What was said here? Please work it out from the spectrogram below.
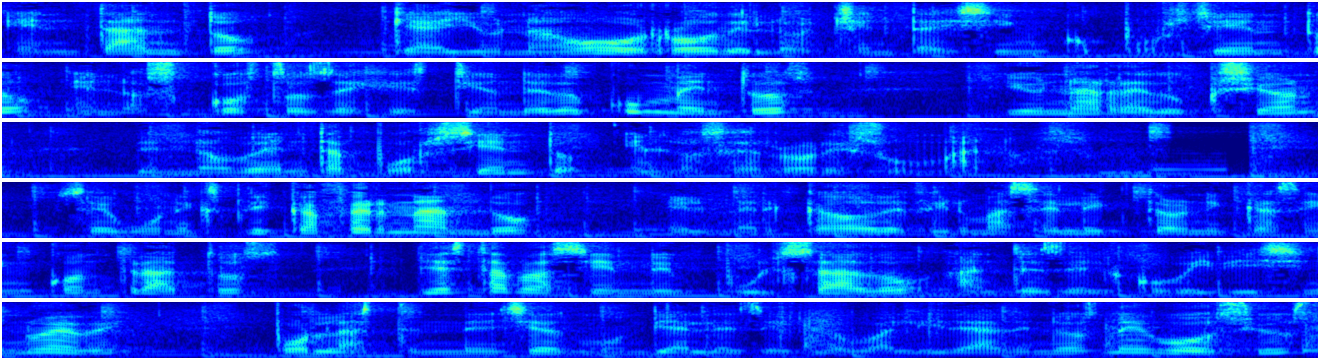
En tanto que hay un ahorro del 85% en los costos de gestión de documentos y una reducción del 90% en los errores humanos. Según explica Fernando, el mercado de firmas electrónicas en contratos ya estaba siendo impulsado antes del COVID-19 por las tendencias mundiales de globalidad en los negocios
